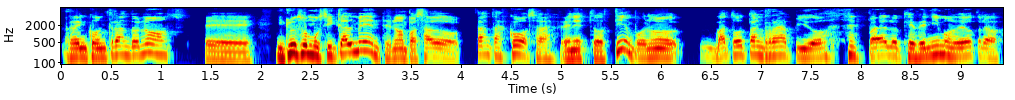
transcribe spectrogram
reencontrándonos, eh, incluso musicalmente, ¿no? Han pasado tantas cosas en estos tiempos, ¿no? Va todo tan rápido para lo que venimos de otro,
